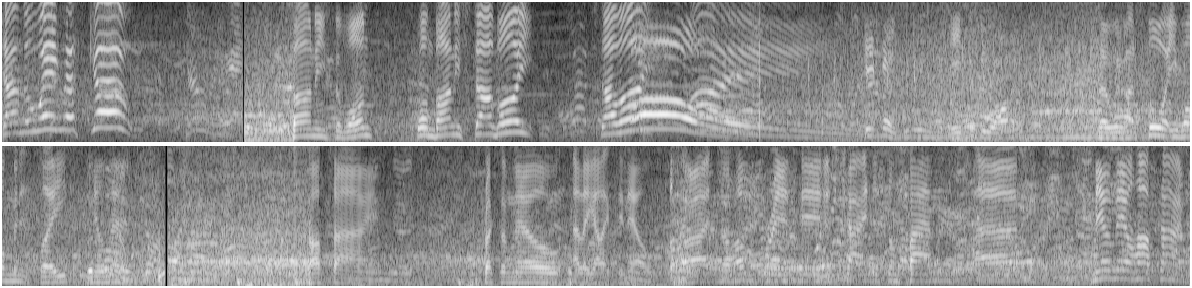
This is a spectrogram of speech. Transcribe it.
Down the wing, let's go! Barney's the one. Go on Barney, star boy! Star boy! Aye. Keepers. Keepers. So we've had 41 minutes played, nil nil. Half time. Wrexham nil, LA Galaxy nil. Alright, so Humphrey is here just chatting to some fans. Um, nil nil half time.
